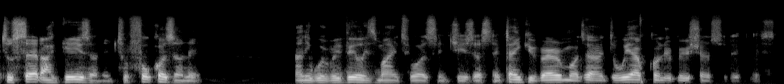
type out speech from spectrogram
to set our gaze on Him, to focus on Him, and he will reveal his mind to us in Jesus' name. Thank you very much. Uh, do we have contributions today, please?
